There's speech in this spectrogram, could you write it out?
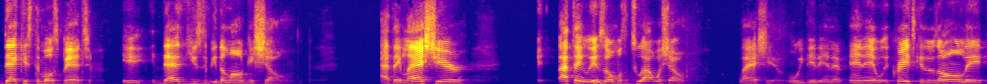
that gets the most banter. It, that used to be the longest show. I think last year, I think it was almost a two-hour show last year when we did it, and it, and it was crazy because it was only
